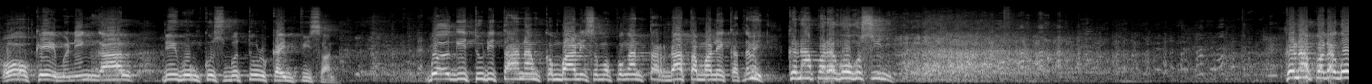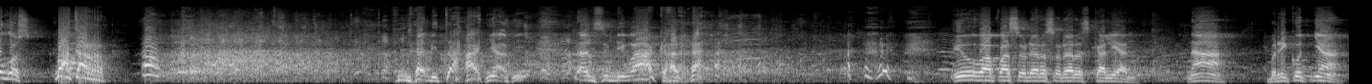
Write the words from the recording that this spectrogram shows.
Oke, meninggal, dibungkus betul kain pisang. Begitu ditanam kembali sama pengantar datang malaikat. Tapi kenapa ada gogos ini? Kenapa ada gogos? Bakar. Tidak ditanya, langsung dibakar. Ibu bapak saudara-saudara sekalian. Nah, berikutnya.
